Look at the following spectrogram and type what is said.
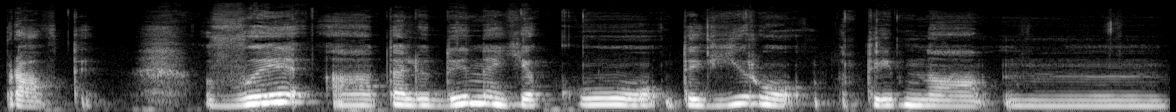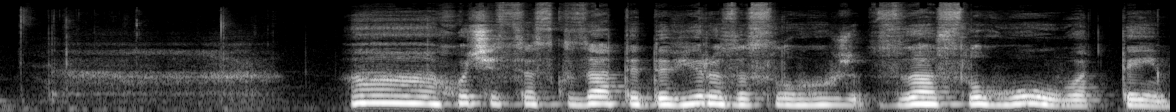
правди. Ви а, та людина, яку довіру потрібно. м, а, хочеться сказати, довіру заслуговувати.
